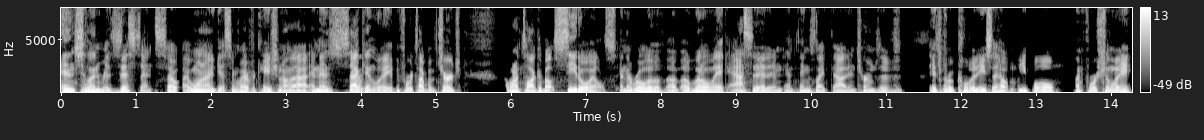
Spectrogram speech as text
insulin resistance. So I want to get some clarification on that. And then, secondly, before we talk about the church, I want to talk about seed oils and the role of, of, of linoleic acid and, and things like that in terms of its proclivities to help people, unfortunately,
